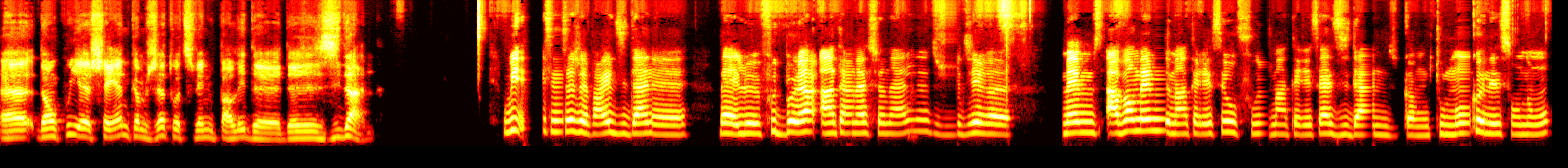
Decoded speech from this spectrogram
Euh, donc oui, euh, Cheyenne, comme je disais, toi, tu viens nous parler de, Zidane. Oui, c'est ça, je vais parler de Zidane, euh, ben, le footballeur international. Je veux dire, même avant même de m'intéresser au foot, je m'intéressais à Zidane, comme tout le monde connaît son nom.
